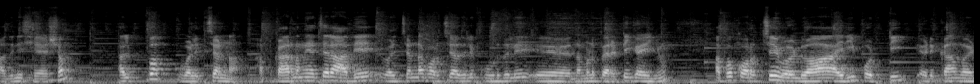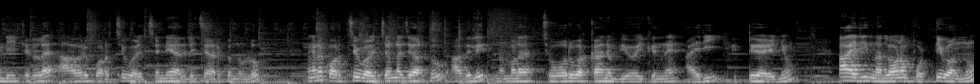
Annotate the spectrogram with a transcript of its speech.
അതിനുശേഷം അല്പം വെളിച്ചെണ്ണ. കാരണം എന്ന് വെച്ചാൽ ആദ്യം വെളിച്ചെണ്ണ കുറച്ച് അതിൽ കൂടുതൽ നമ്മൾ പുരട്ടി കഴിഞ്ഞു. അപ്പോൾ കുറച്ചേ വേണ്ടു. ആ അരി പൊട്ടി എടുക്കാൻ വേണ്ടിയിട്ടുള്ള ആ ഒരു കുറച്ച് വെളിച്ചെണ്ണയെ അതിൽ ചേർക്കുന്നുള്ളൂ. അങ്ങനെ കുറച്ച് വെളിച്ചെണ്ണ ചേർത്തു. അതിൽ നമ്മളെ ചോറ് വെക്കാൻ ഉപയോഗിക്കുന്ന അരി ഇട്ട് കഴിഞ്ഞു. ആ അരി നല്ലോണം പൊട്ടി വന്നു.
